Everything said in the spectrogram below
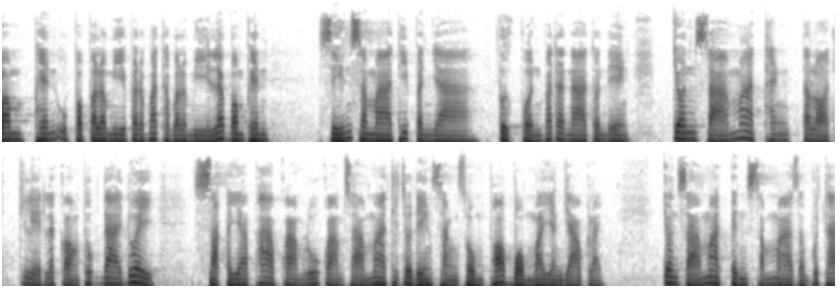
บำเพ็ญอุปปารมีปรมัตถบารมี และบำเพ็ญศีลสมาธิปัญญา ฝึกฝนพัฒนาตนเอง จนสามารถแทงตลอดกิเลสและกองทุกข์ได้ด้วยศักยภาพความรู้ความสามารถที่ตัวเองสั่งสม เพาะบ่มมาอย่างยาวไกล จนสามารถเป็นสัมมาสัมพุทธะ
